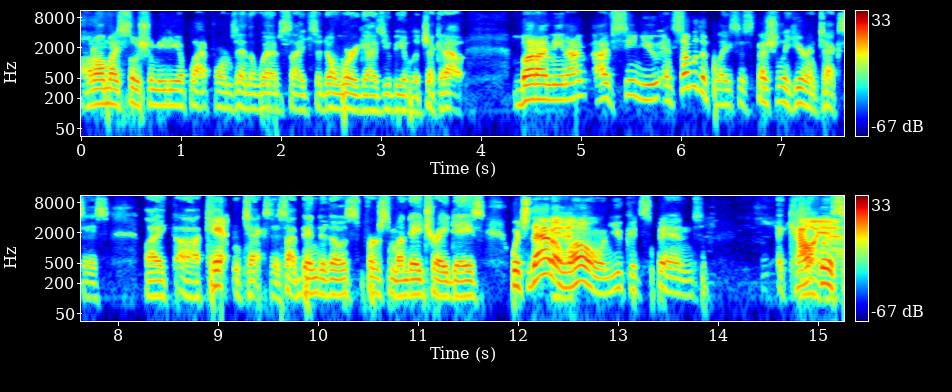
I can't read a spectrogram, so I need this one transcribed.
on all my social media platforms and the website. So don't worry, guys, you'll be able to check it out. But I mean, I've I've seen you in some of the places, especially here in Texas, like uh, Canton, Texas. I've been to those first Monday trade days, which that Yeah. alone you could spend a countless.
